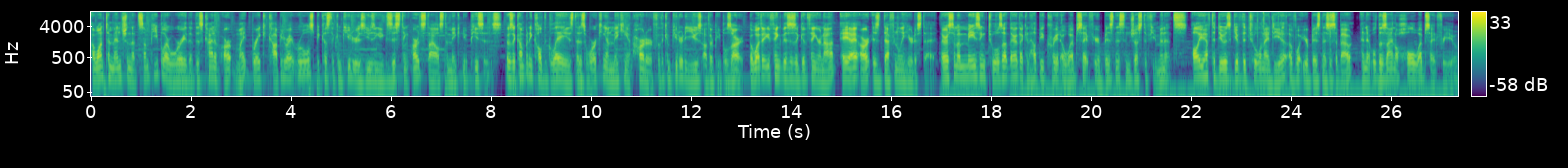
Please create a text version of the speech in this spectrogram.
I want to mention that some people are worried that this kind of art might break copyright rules because the computer is using existing art styles to make new pieces. There's a company called Glaze that is working on making it harder for the computer to use other people's art. But whether you think this is a good thing or not, AI art is definitely here to stay. There are some amazing tools out there that can help you create a website for your business in just a few minutes. All you have to do is give the tool an idea of what your business is about, and it will design a whole website for you.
